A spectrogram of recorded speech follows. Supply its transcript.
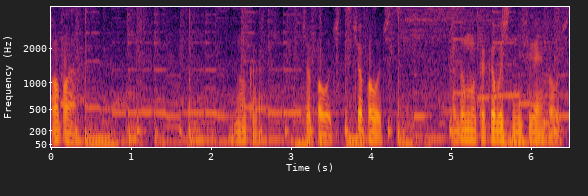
Опа. Ну-ка, что получится, что получится? Я думаю, как обычно, нифига не получится.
